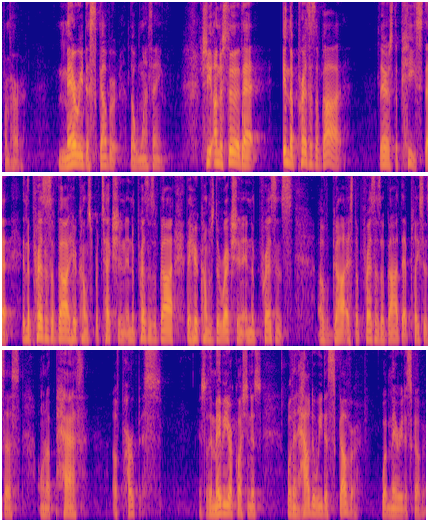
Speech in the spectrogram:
from her. Mary discovered the one thing. She understood that in the presence of God, there's the peace that in the presence of God, here comes protection. In the presence of God, that here comes direction. In the presence of God, it's the presence of God that places us on a path of purpose. And so then maybe your question is well, then how do we discover what Mary discovered?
